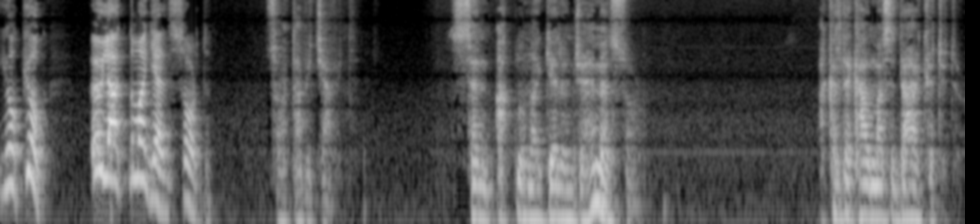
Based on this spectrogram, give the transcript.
Yok yok. Öyle aklıma geldi sordum. Sor tabii Cavit. Sen aklına gelince hemen sor. Akılda kalması daha kötüdür.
